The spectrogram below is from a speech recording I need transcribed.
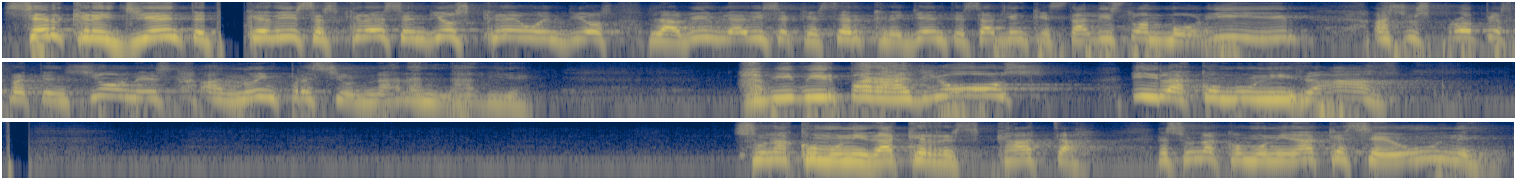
Ser creyente, ¿tú qué dices? ¿Crees en Dios? Creo en Dios. La Biblia dice que ser creyente es alguien que está listo a morir a sus propias pretensiones, a no impresionar a nadie, a vivir para Dios y la comunidad. Es una comunidad que rescata, es una comunidad que se une.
